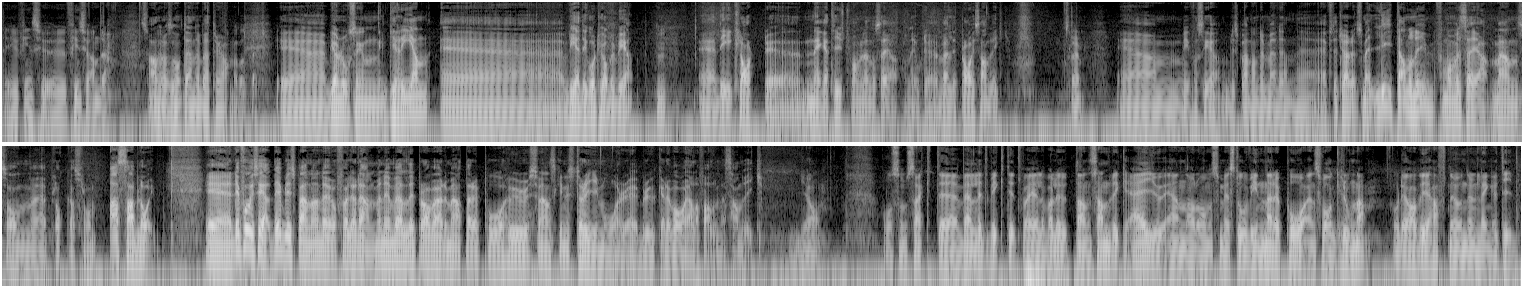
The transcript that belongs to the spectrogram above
det finns, ju, finns ju andra. Som andra som gått ännu bättre ja. Bättre. Eh, Björn Rosengren eh, VD går till ABB. Mm. Eh, det är klart eh, negativt får man väl ändå säga. Han har gjort det väldigt bra i Sandvik. Ehm, vi får se, det blir spännande med en eh, efterträdare som är lite anonym får man väl säga men som eh, plockas från Assa Abloy. Det får vi se, det blir spännande att följa den men en väldigt bra värdemätare på hur svensk industri mår brukar det vara i alla fall med Sandvik. Ja, och som sagt eh, väldigt viktigt vad gäller valutan. Sandvik är ju en av de som är stor vinnare på en svag krona och det har vi haft nu under en längre tid.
